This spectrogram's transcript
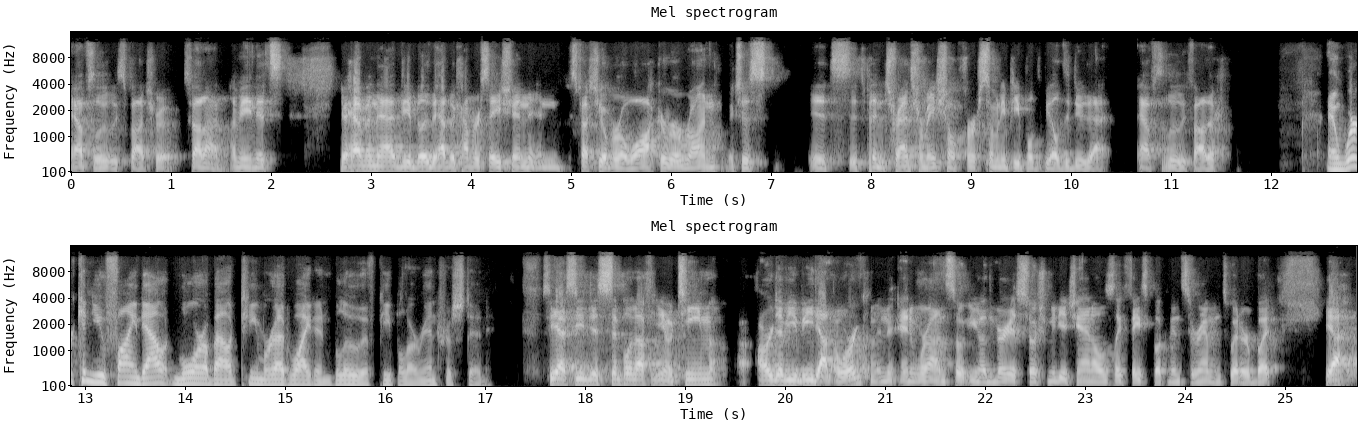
Absolutely, spot true, spot on. I mean, it's you know, having that the ability to have the conversation, and especially over a walk or a run, it's just it's it's been transformational for so many people to be able to do that. Absolutely, Father. And where can you find out more about Team Red, White, and Blue if people are interested? So yeah, so just simple enough, you know, teamrwb.org and, and we're on so you know the various social media channels like Facebook and Instagram and Twitter. But yeah,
